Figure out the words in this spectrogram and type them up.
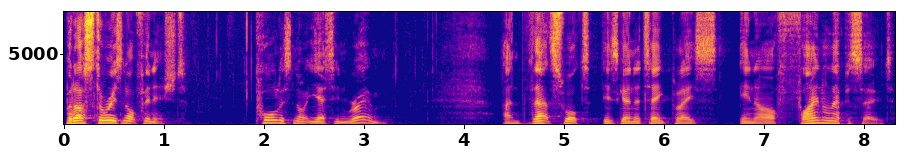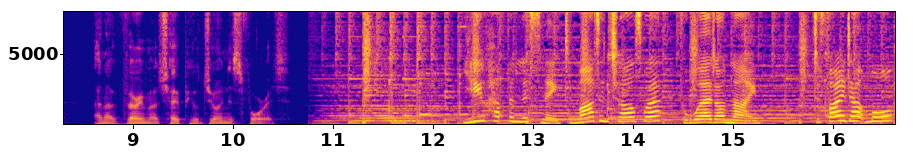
But our story is not finished. Paul is not yet in Rome. And that's what is going to take place in our final episode. And I very much hope you'll join us for it. You have been listening to Martin Charlesworth for Word Online. To find out more,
